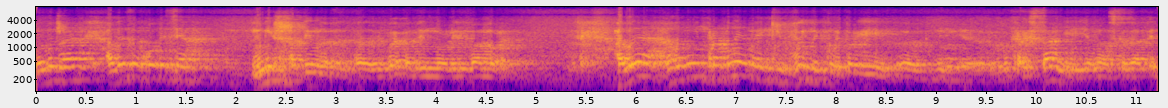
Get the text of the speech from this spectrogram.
лежать, але знаходиться між 1, е, веб 1.0 і 2.0. Але головні проблеми, які виникли при е, використанні, я можу сказати,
